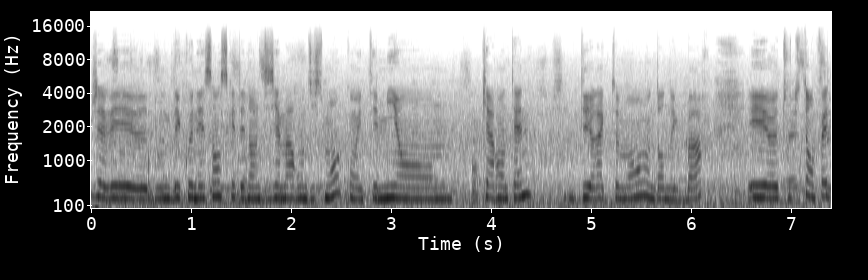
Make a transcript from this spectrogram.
J'avais euh, donc des connaissances qui étaient dans le 10e arrondissement, qui ont été mis en quarantaine directement dans des bars. Et tout de suite, en fait,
